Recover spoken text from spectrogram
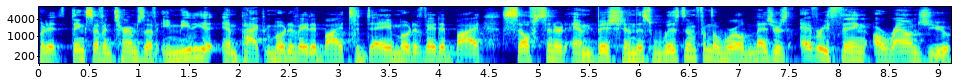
but it thinks of in terms of immediate impact motivated by today, motivated by self-centered ambition. This wisdom from the world measures everything around you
